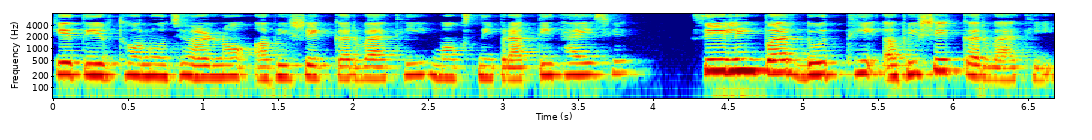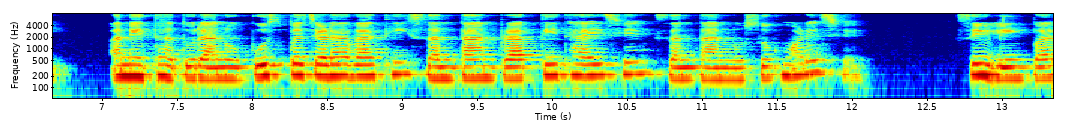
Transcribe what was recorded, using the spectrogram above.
કે તીર્થોનું જળનો અભિષેક કરવાથી મોક્ષની પ્રાપ્તિ થાય છે. શિવલિંગ પર દૂધથી અભિષેક કરવાથી અને ધતુરાનું પુષ્પ ચડાવવાથી સંતાન પ્રાપ્તિ થાય છે, સંતાનનું સુખ મળે છે. શિવલિંગ પર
